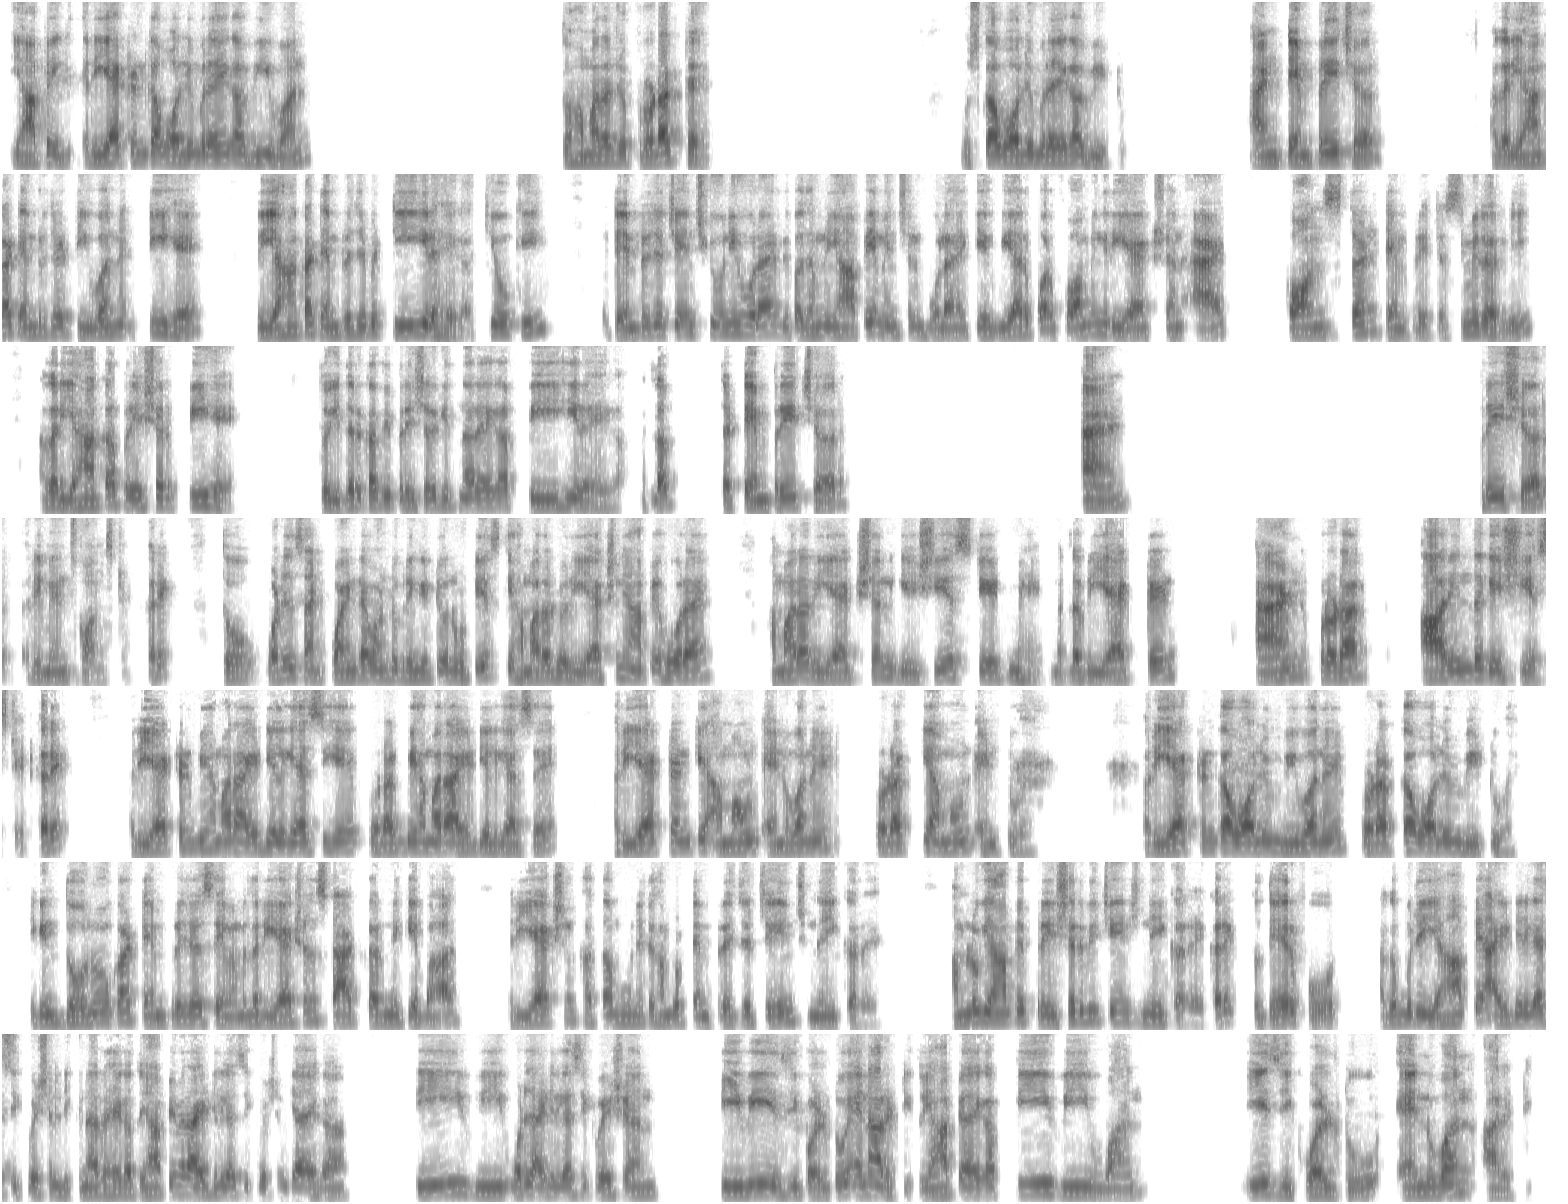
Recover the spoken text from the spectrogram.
यहाँ पे रिएक्टेंट का वॉल्यूम रहेगा V1 तो हमारा जो प्रोडक्ट है, उसका वॉल्यूम रहेगा V2 एंड टेम्परेचर अगर यहाँ का टेम्परेचर T1 T है तो यहाँ का टेम्परेचर भी T ही रहेगा, क्योंकि टेम्परेचर चेंज क्यों नहीं हो रहा है? बिकॉज़ हमने यहाँ पे मेंशन बोला है कि we are performing reaction at constant temperature similarly अगर यहाँ का प्रेशर P है तो इधर का भी प्रेशर कितना रहेगा? पी ही रहेगा। मतलब the temperature and pressure remains constant correct तो what is point I want to bring it to notice कि हमारा जो रिएक्शन यहाँ पे हो रहा है, हमारा रिएक्शन गेशियस स्टेट में है। मतलब reactant and product are in the gaseous state correct reactant भी हमारा आइडियल गैस ही है प्रोडक्ट भी हमारा आइडियल गैस है। रिएक्टेंट के अमाउंट N1 है प्रोडक्ट के अमाउंट N2 है। रिएक्टेंट का वॉल्यूम V1 है प्रोडक्ट का वॉल्यूम V2 है। लेकिन दोनों का टेम्परेचर सेम है। मतलब रिएक्शन स्टार्ट करने के बाद रिएक्शन खत्म होने तक हम लोग टेम्परेचर चेंज नहीं कर रहे। हम लोग यहाँ पे प्रेशर भी चेंज नहीं कर रहे करेक्ट तो देयर अगर मुझे यहाँ पे आइडियल गैस इक्वेशन लिखना रहेगा तो यहाँ पे मेरा आइडियल गैस इक्वेशन क्या आएगा? P V what is ideal gas equation P V is equal to N R T तो यहाँ पे आएगा P V one is equal to N one R T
